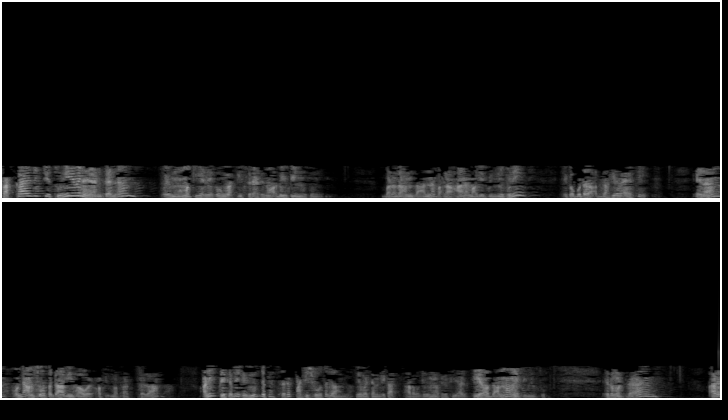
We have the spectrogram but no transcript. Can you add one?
සක්කාය දිට්ඨිය තුනී වෙන යන්තන ඔය මම කියන එක හුඟක් ඉස්සරහට එනවා අඩුයි පින්නතුනේ. බණ දහම් දාන්න බණ අහන මගේ පින්නතුනේ. ඒක ඔබට අත්දකින්න ඇති. එහෙනම් ඔන්න අනුශෝතගාමී බව අපි මතක් කළා. අනිත් එක මේක යුද්ධ පැත්තට පටිශෝතගාමී. ඒ වචන දෙකක් අර වගේ මතක තියාගන්න. තියෙනවා දන්නවනේ පිළිතු. එතකොට අර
